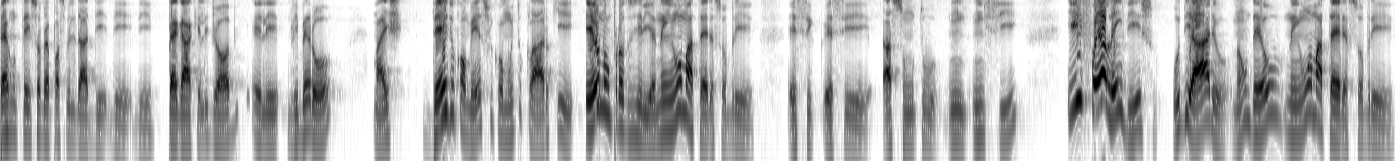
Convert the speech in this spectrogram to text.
Perguntei sobre a possibilidade de, de- de pegar aquele job, ele liberou, mas desde o começo ficou muito claro que eu não produziria nenhuma matéria sobre esse, esse assunto em, em si, e foi além disso. O Diário não deu nenhuma matéria sobre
